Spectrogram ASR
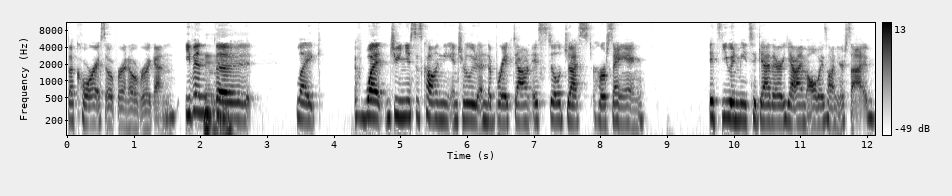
the chorus over and over again. Even Mhm. the like what Genius is calling the interlude and the breakdown is still just her saying, "It's you and me together. Yeah, I'm always on your side."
